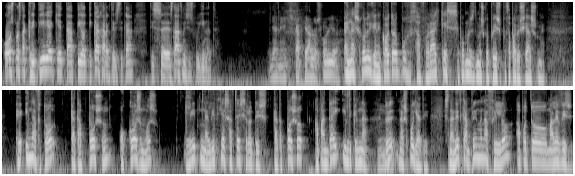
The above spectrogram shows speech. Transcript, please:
ως προς τα κριτήρια και τα ποιοτικά χαρακτηριστικά της ε, στάθμισης που γίνεται. Γιάννη, έχεις κάποιο άλλο σχόλιο; Ένα σχόλιο γενικότερο που θα αφορά και στις επόμενες δημοσκοπήσεις που θα παρουσιάσουμε. Ε, είναι αυτό κατά πόσον ο κόσμος λέει την αλήθεια σε αυτές τις ερωτήσεις. Κατά πόσο απαντάει ειλικρινά. Ναι. Δηλαδή, να σου πω γιατί. Συναντήθηκα πριν με ένα φίλο από το Μαλεβίζη,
